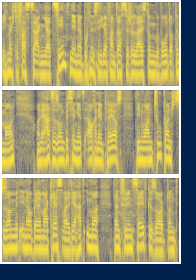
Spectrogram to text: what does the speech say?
ich möchte fast sagen, Jahrzehnten in der Bundesliga fantastische Leistungen gewohnt auf dem Mount. Und er hatte so ein bisschen jetzt auch in den Playoffs den One-Two-Punch zusammen mit Inobel Marquez, weil der hat immer dann für den Save gesorgt. Und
